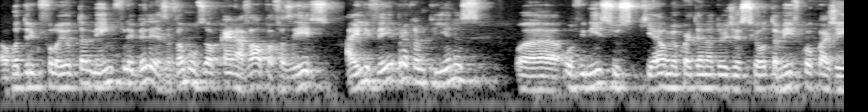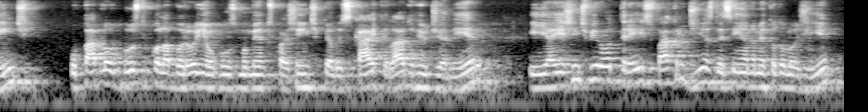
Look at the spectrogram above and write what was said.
O Rodrigo falou, eu também. Falei, beleza, vamos usar o carnaval para fazer isso? Aí ele veio para Campinas, uh, o Vinícius, que é o meu coordenador de SEO, também ficou com a gente. O Pablo Augusto colaborou em alguns momentos com a gente pelo Skype lá do Rio de Janeiro. E aí a gente virou três, quatro dias desenhando metodologia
